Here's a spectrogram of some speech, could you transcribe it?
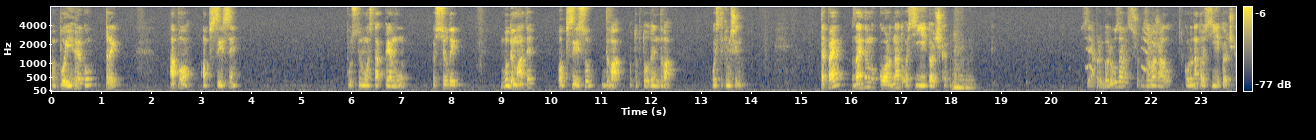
по y 3. А по абсциси пустимо ось так пряму, ось сюди, буде мати абсцису 2, тобто 1, 2. Ось таким чином. Тепер знайдемо координату ось цієї точки. Я приберу зараз, щоб заважало. Координата ось цієї точки.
